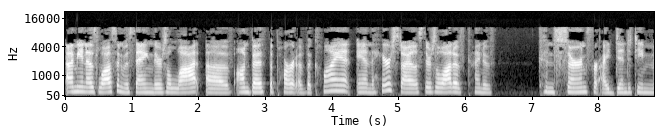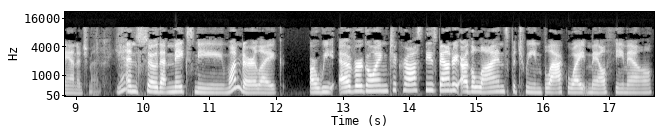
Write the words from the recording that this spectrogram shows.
I mean, as Lawson was saying, there's a lot of on both the part of the client and the hairstylist. There's a lot of kind of concern for identity management. Yeah. And so that makes me wonder, like, are we ever going to cross these boundaries? Are the lines between black, white, male, female,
